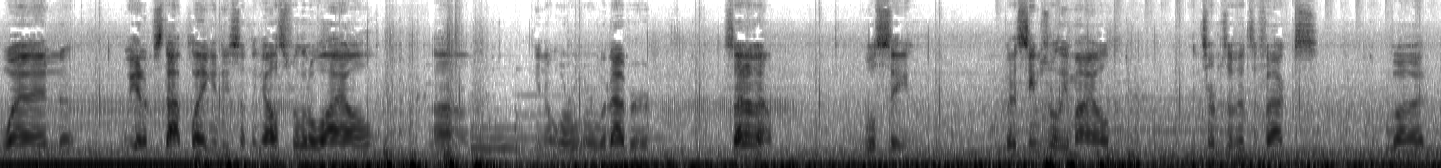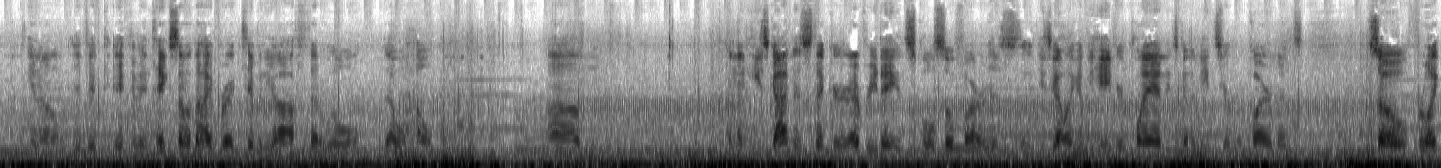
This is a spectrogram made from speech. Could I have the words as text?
when we had him stop playing and do something else for a little while, um, you know, or, or whatever. So I don't know. We'll see. But it seems really mild in terms of its effects. But you know, if it if it takes some of the hyperactivity off, that will that will help. Um, and then he's gotten his sticker every day in school so far. His he's got like a behavior plan. He's going to meet certain requirements. So for like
